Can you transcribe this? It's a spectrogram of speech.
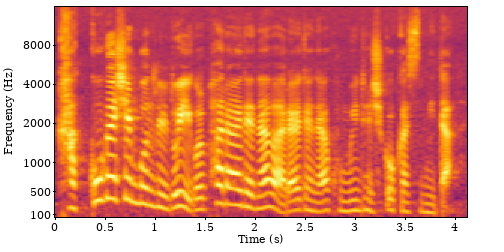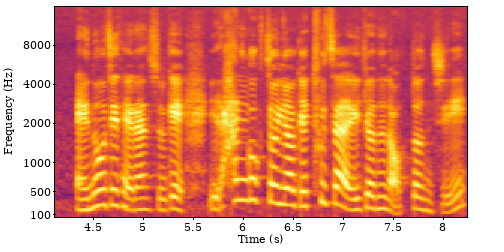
갖고 계신 분들도 이걸 팔아야 되나 말아야 되나 고민되실 것 같습니다. 에너지 대란 속에 이 한국전력의 투자 의견은 어떤지,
